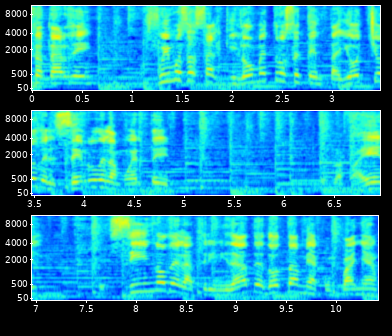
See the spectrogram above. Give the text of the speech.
Esta tarde fuimos hasta el kilómetro 78 del Cerro de la Muerte. Rafael, vecino de la Trinidad de Dota, me acompaña.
